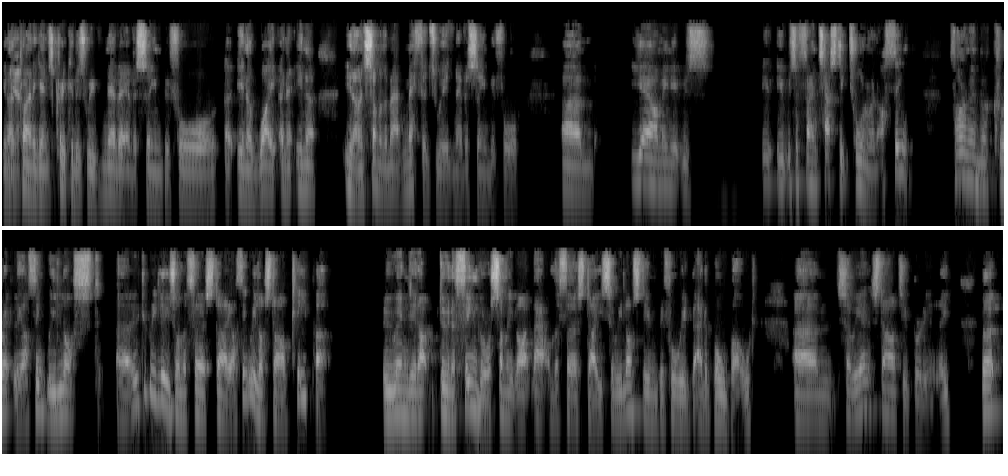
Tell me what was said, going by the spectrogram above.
You know, yeah. playing against cricketers we've never ever seen before uh, in a way, and in a you know, and some of them had methods we had never seen before. Um, yeah, I mean, it was it, it, was a fantastic tournament. I think, if I remember correctly, I think we lost. Uh, who did we lose on the first day? I think we lost our keeper, who ended up doing a finger or something like that on the first day. So we lost him before we'd had a ball bowled. Um, so we hadn't started brilliantly, but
